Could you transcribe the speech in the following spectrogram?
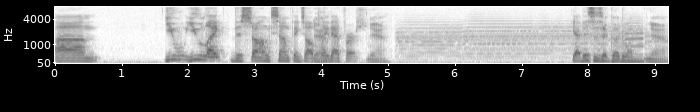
Mm-hmm. Um, you you like this song something, so I'll Yeah. play that first. Yeah. Yeah, this is a good one. Yeah.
